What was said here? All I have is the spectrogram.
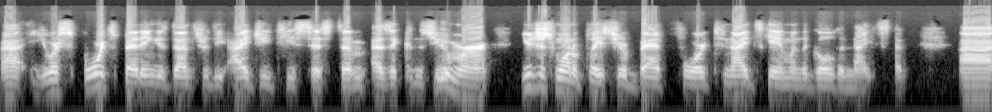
uh, your sports betting is done through the IGT system. As a consumer, you just want to place your bet for tonight's game on the Golden Knights. Uh,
